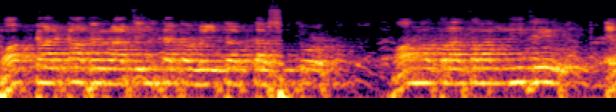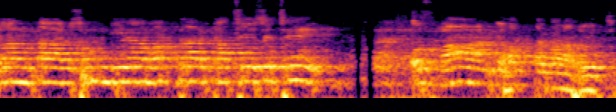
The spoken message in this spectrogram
মক্কার কাফেররা চিন্তা করল, এটা একটা সুযোগ। মোহাম্মদ নিজে এবং তার সঙ্গীরা মক্কার কাছে এসেছে। ওসমানকে হত্যা করা হয়েছে।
